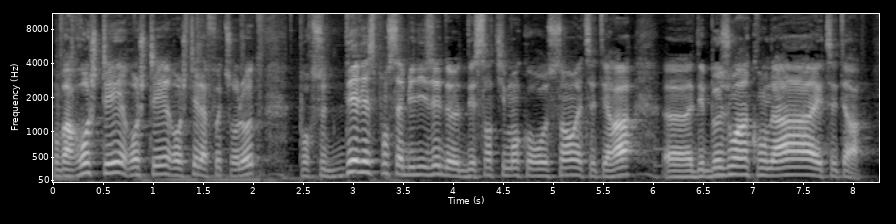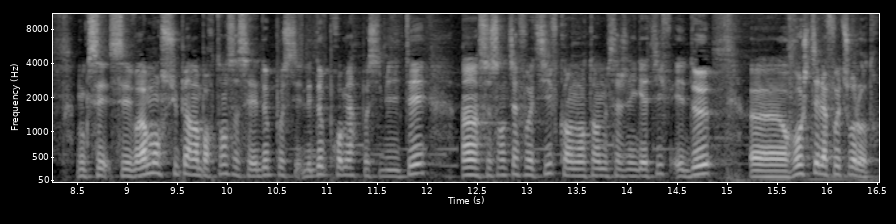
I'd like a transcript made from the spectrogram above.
On va rejeter, rejeter, rejeter la faute sur l'autre pour se déresponsabiliser de, des sentiments qu'on ressent, etc., euh, des besoins qu'on a, etc. Donc c'est vraiment super important, ça c'est les deux, les deux premières possibilités. Un, se sentir fautif quand on entend un message négatif et deux, euh, rejeter la faute sur l'autre.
